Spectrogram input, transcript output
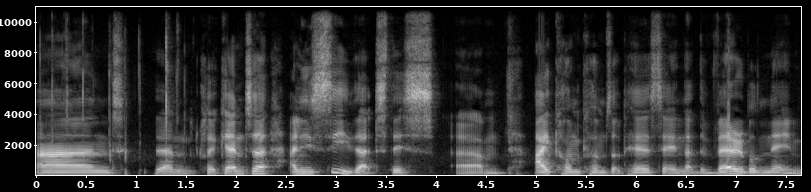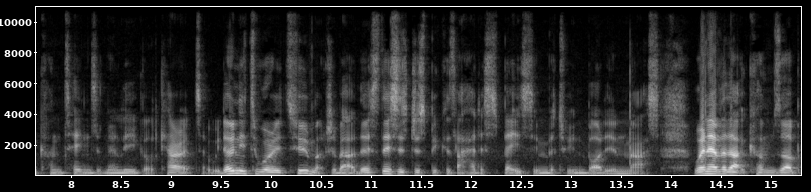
and then click enter and you see that this um, icon comes up here saying that the variable name contains an illegal character. We don't need to worry too much about this. This is just because I had a space in between body and mass. Whenever that comes up,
